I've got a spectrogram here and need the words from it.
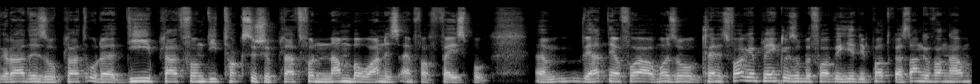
gerade so Platt oder die Plattform, die toxische Plattform Number One ist einfach Facebook. Ähm, wir hatten ja vorher auch mal so ein kleines Vorgeplänkel, so bevor wir hier den Podcast angefangen haben.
